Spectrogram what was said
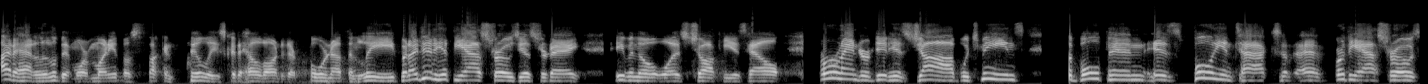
I'd have had a little bit more money if those fucking Phillies could have held on to their four nothing lead. But I did hit the Astros yesterday, even though it was chalky as hell. Verlander did his job, which means the bullpen is fully intact uh, for the Astros.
